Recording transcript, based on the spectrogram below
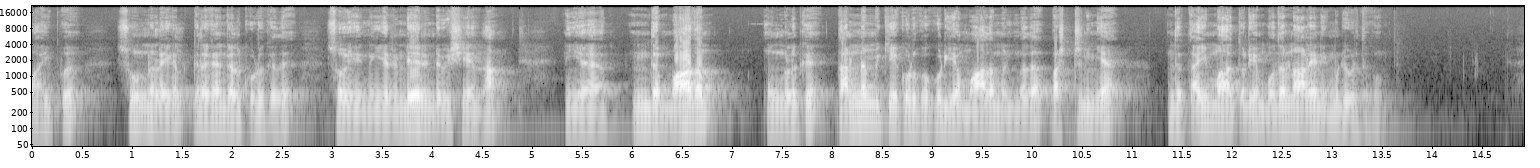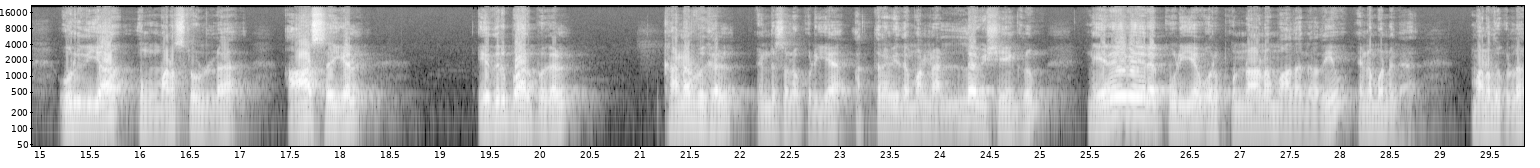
வாய்ப்பு சூழ்நிலைகள் கிரகங்கள் கொடுக்குது. ஸோ நீங்கள் ரெண்டே ரெண்டு விஷயந்தான் நீங்கள் இந்த மாதம் உங்களுக்கு தன்னம்பிக்கை கொடுக்கக்கூடிய மாதம் என்பதை ஃபஸ்ட்டு நீங்கள் இந்த தை மாதத்துடைய முதல் நாளே நீங்கள் முடிவெடுத்துக்கோங்க உறுதியாக உங்கள் மனசில் உள்ள ஆசைகள் எதிர்பார்ப்புகள் கனவுகள் என்று சொல்லக்கூடிய அத்தனை விதமான நல்ல விஷயங்களும் நிறைவேறக்கூடிய ஒரு பொன்னான மாதங்கிறதையும் என்ன பண்ணுங்கள் மனதுக்குள்ளே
